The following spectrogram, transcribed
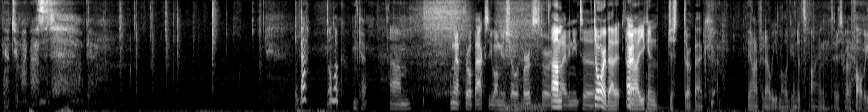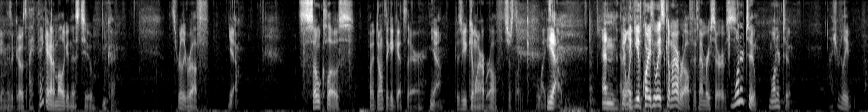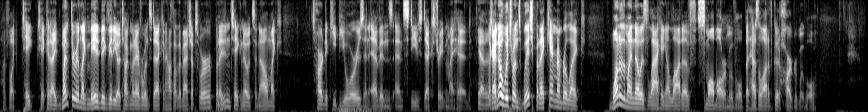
gonna do my best. Okay. Ah, don't look. Okay. Um I'm gonna have to throw it back, so do you want me to show it first or Um, do I even need to Don't worry about it. All right. Uh, you can just throw it back. Yeah. They don't have to know what you mulliganed. It's fine. They just gotta follow the game as it goes. I think I got to mulligan this too. Okay. It's really rough. Yeah. So close, but I don't think it gets there Yeah. because you kill my Arbor Elf. It's just like lights Yeah. out. And, And I think you have quite a few ways to kill my Arbor Elf, if memory serves. one or two. One or two. I should really have like take take because I went through and like made a big video talking about everyone's deck and how I thought the matchups were, but I Mm-hmm. didn't take notes, and now I'm like, it's hard to keep yours and Evans and Steve's deck straight in my head. Yeah, like I know which one's which, but I can't remember like one of them I know is lacking a lot of small ball removal, but has a lot of good hard removal.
